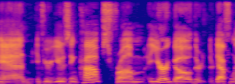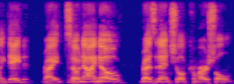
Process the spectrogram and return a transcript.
And if you're using comps from a year ago, they're, they're definitely dated, right? So mm-hmm. now I know residential, commercial,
